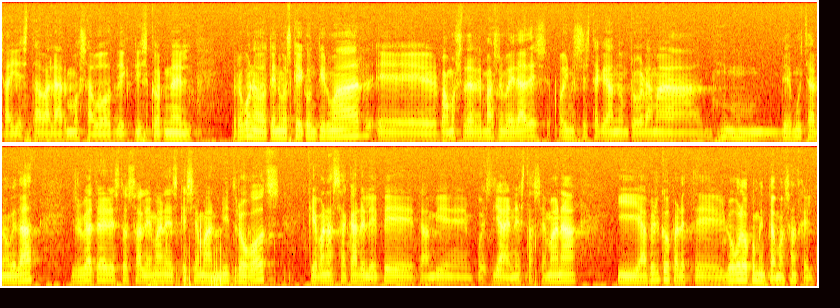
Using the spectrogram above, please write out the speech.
Pues ahí estaba la hermosa voz de Chris Cornell. Pero bueno, tenemos que continuar, eh, vamos a tener más novedades. Hoy nos está quedando un programa de mucha novedad. Y voy a traer estos alemanes que se llaman Nitro Gods, que van a sacar el EP también pues ya en esta semana. Y a ver qué os parece. Luego lo comentamos, Ángel.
